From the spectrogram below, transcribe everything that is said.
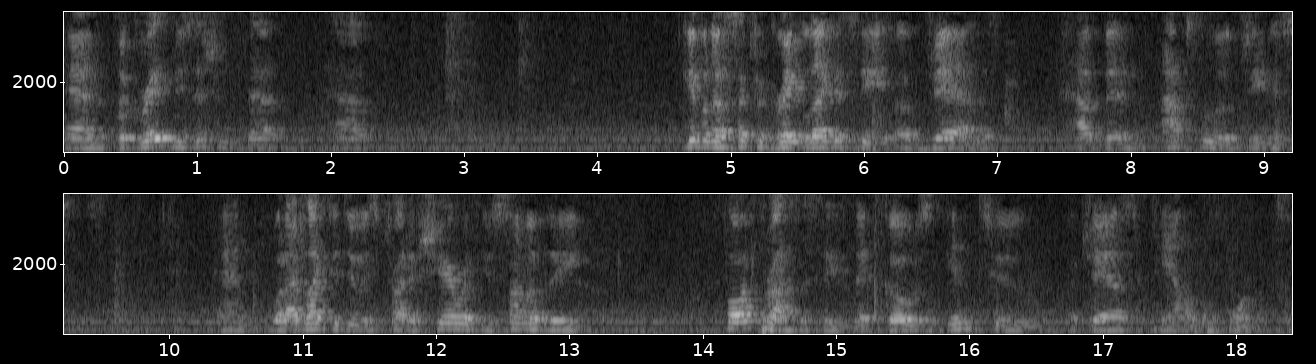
And the great musicians that have given us such a great legacy of jazz have been absolute geniuses. And what I'd like to do is try to share with you some of the thought processes that goes into a jazz piano performance.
